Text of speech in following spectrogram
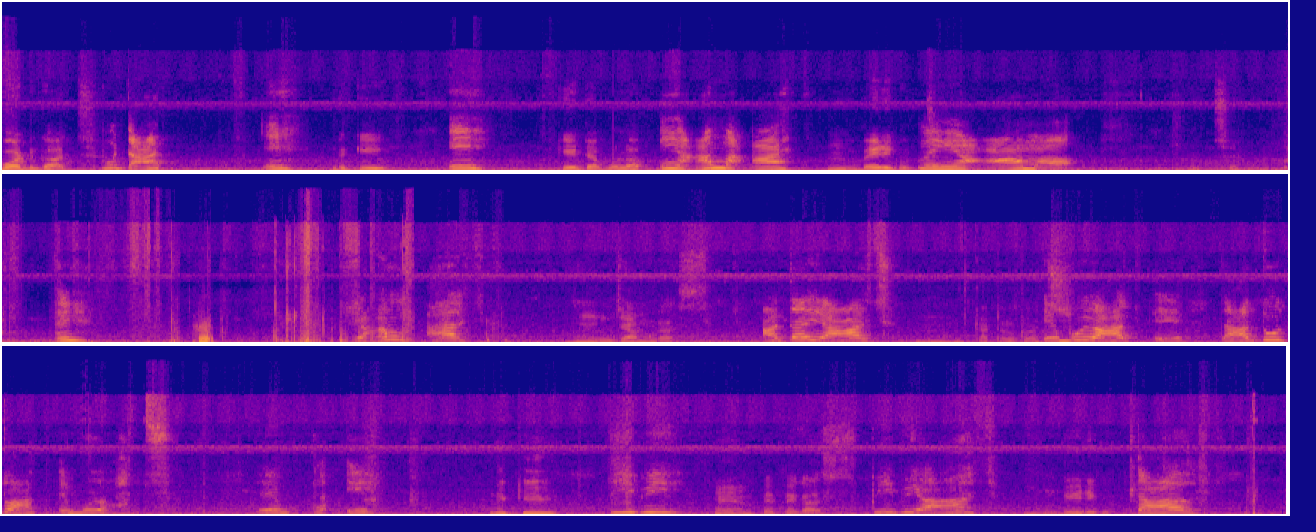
বট গাছ। এটা কি? কেটা বলো? হুম ভেরি গুড আচ্ছা। হুম জাম গাছ। আতাই আজ। কাটল গাছ। এ বই আজ এ তা তো তো আজ। এ। বই এ এ দেখি হ্যাঁ পেঁপে গাছ। বিবি গাছ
